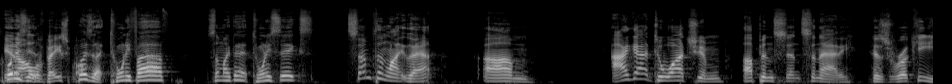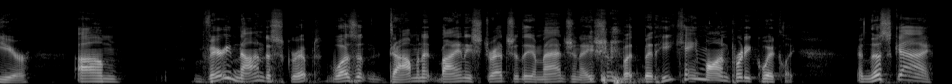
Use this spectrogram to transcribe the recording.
what in is all it? of baseball. What is that? Twenty five, something like that. Twenty six. Something like that. Um, I got to watch him up in Cincinnati his rookie year. Um, very nondescript, wasn't dominant by any stretch of the imagination, but but he came on pretty quickly. And this guy,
